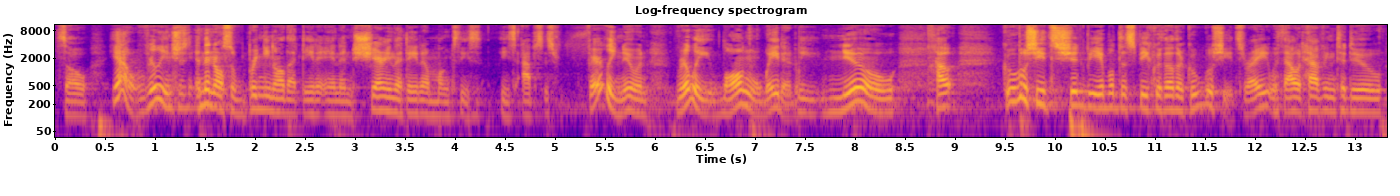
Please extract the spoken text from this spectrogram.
So yeah, really interesting. And then also bringing all that data in and sharing that data amongst these these apps is fairly new and really long awaited. We knew how Google Sheets should be able to speak with other Google Sheets, right? Without having to do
